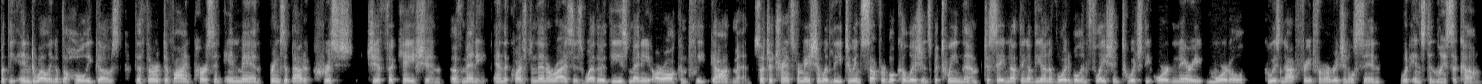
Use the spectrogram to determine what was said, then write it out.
But the indwelling of the Holy Ghost, the third divine person in man, brings about a Christ, Ification of many. And the question then arises whether these many are all complete God men. Such a transformation would lead to insufferable collisions between them, to say nothing of the unavoidable inflation to which the ordinary mortal who is not freed from original sin would instantly succumb.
